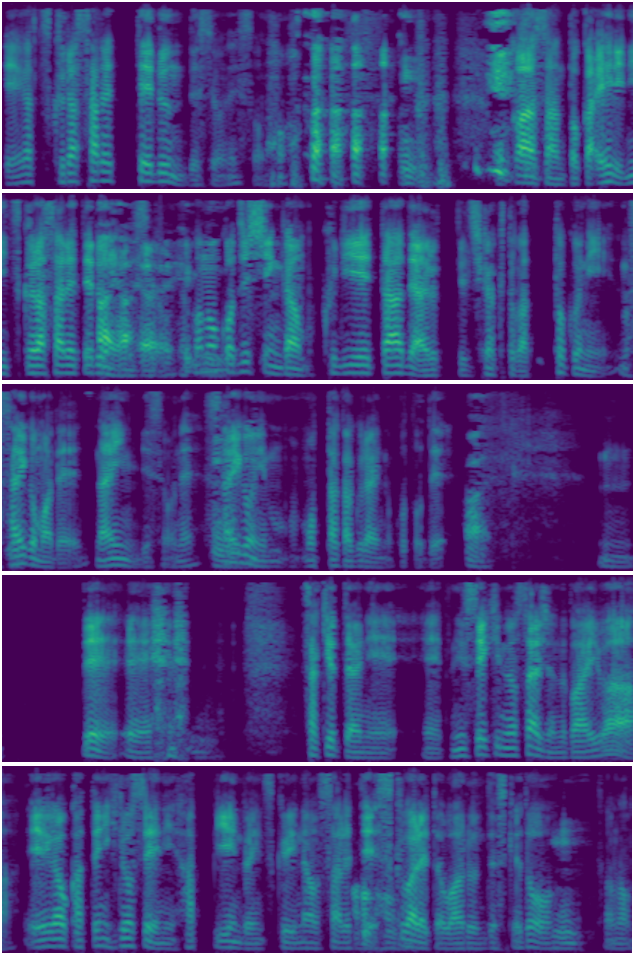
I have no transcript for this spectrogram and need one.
映画作らされてるんですよね、その、うん。お母さんとかエリに作らされてるんですよはいはいはい。この子自身がクリエイターであるっていう自覚とか特にまあ最後までないんですよね。うん最後に持ったかぐらいのことで。はい。うん。で、えー さっき言ったように、えー、ニュース的ノスタルジーの場合は、映画を勝手に広末にハッピーエンドに作り直されて救われて終わるんですけどう、ん。その、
